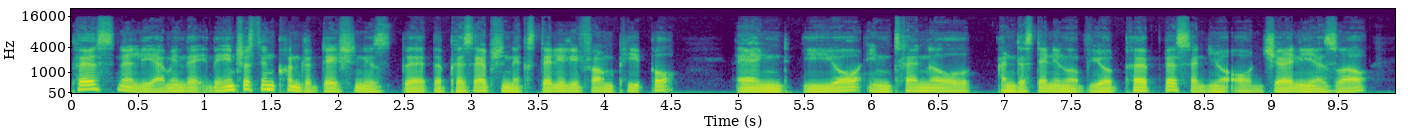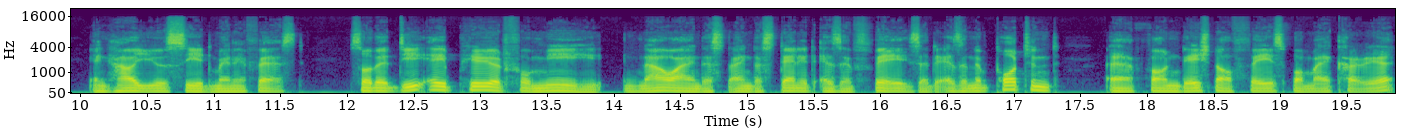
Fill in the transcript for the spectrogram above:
personally, I mean, the, the interesting contradiction is the, the perception externally from people and your internal understanding of your purpose and your own journey as well, and how you see it manifest. So the DA period for me, now I understand, it as a phase, as an important uh, foundational phase for my career,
